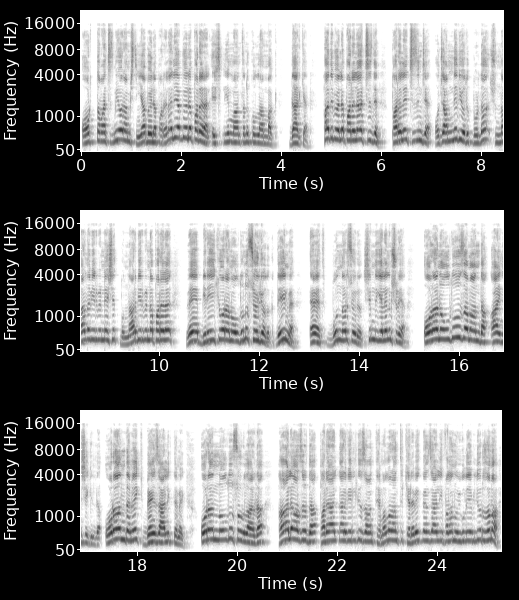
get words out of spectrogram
orta taban çizmeyi öğrenmiştin ya böyle paralel ya böyle paralel eşitliğin mantığını kullanmak derken. Hadi böyle paralel çizdin. Paralel çizince hocam ne diyorduk burada? Şunlar da birbirine eşit. Bunlar birbirine paralel. Ve 1'e 2 oran olduğunu söylüyorduk değil mi? Evet bunları söylüyorduk. Şimdi gelelim şuraya. Oran olduğu zaman da aynı şekilde. Oran demek benzerlik demek. Oranın olduğu sorularda hali hazırda paraleller verildiği zaman temel orantı kelebek benzerliği falan uygulayabiliyoruz ama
